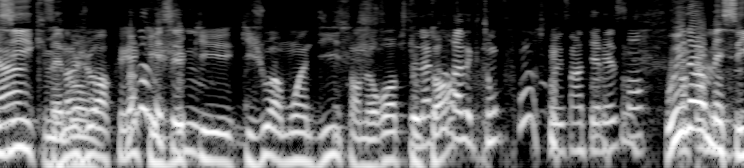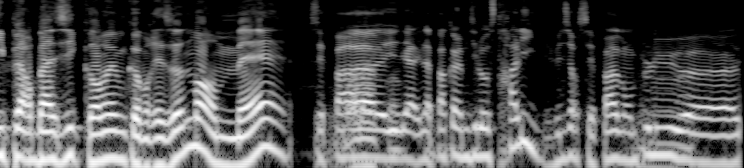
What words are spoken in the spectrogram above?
basique, c'est mais bon. joueur africain Non, non, qui, mais joue, c'est- qui, qui joue à moins 10 en Europe tout le temps. d'accord avec ton point, je trouvais ça intéressant. Oui, Enfin, non, mais c'est hyper basique quand même comme raisonnement, mais C'est pas, Voilà, quoi. il, a, il a pas quand même dit l'Australie. Je veux dire, c'est pas non plus euh,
